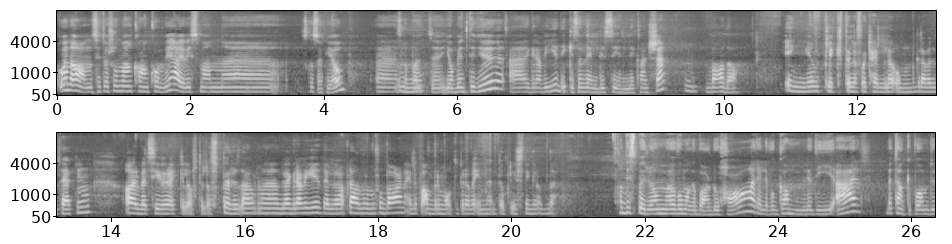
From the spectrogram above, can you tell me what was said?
Og en annen situasjon man kan komme i, er jo hvis man øh, skal søke jobb. øh, skal på et øh, jobbintervju, er gravid, ikke så veldig synlig kanskje. Hva da? Ingen plikt til å fortelle om graviditeten. Arbeidsgiver har ikke lov til å spørre deg om eh, du er gravid eller har planer om å få barn, eller på andre måter prøve å innhente opplysninger om det. Kan de spørre om øh, hvor mange barn du har, eller hvor gamle de er? Med tanke på om du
